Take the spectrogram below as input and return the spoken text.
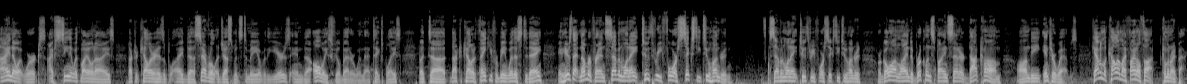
I know it works. I've seen it with my own eyes. Dr. Keller has applied uh, several adjustments to me over the years and uh, always feel better when that takes place. But, uh, Dr. Keller, thank you for being with us today. And here's that number, friends 718 234 6200. 718 234 6200. Or go online to brooklynspinecenter.com on the interwebs. Kevin McCullough, my final thought. Coming right back.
